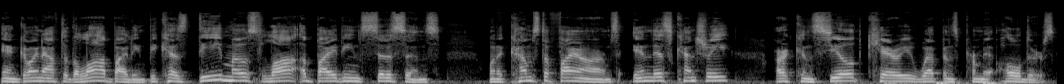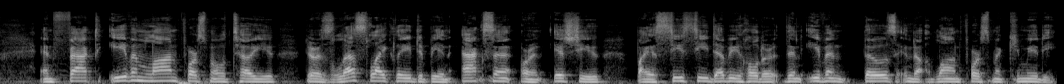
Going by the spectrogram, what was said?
and going after the law abiding, because the most law abiding citizens when it comes to firearms in this country are concealed carry weapons permit holders. In fact, even law enforcement will tell you there is less likely to be an accident or an issue by a CCW holder than even those in the law enforcement community,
